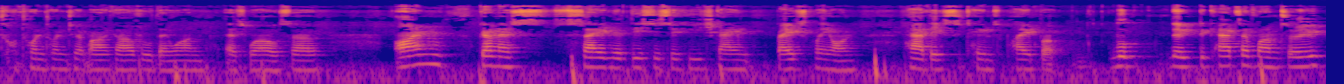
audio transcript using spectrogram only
2022 at Mark Garfield, they won as well. So, I'm gonna say that this is a huge game, basically on how these teams play, but look, the, the Cats have won too.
